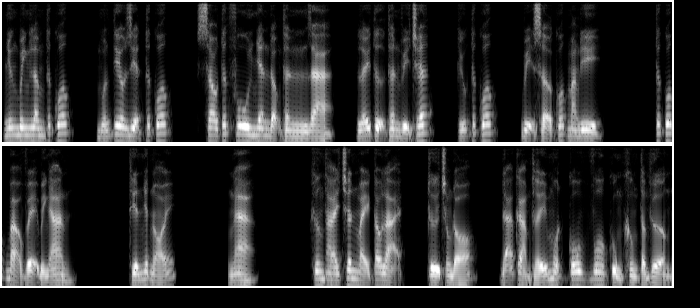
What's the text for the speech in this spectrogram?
nhưng binh lâm tức quốc, muốn tiêu diệt tức quốc, sau tức phu nhân động thân ra, lấy tự thân vì chết, cứu tức quốc, bị sở quốc mang đi. Tức quốc bảo vệ bình an thiên nhất nói, nga. Khương thái chân mày cau lại, từ trong đó, đã cảm thấy một cô vô cùng không tầm thường.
